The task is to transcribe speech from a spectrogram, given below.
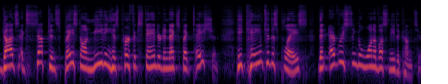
God's acceptance based on meeting his perfect standard and expectation. He came to this place that every single one of us need to come to.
